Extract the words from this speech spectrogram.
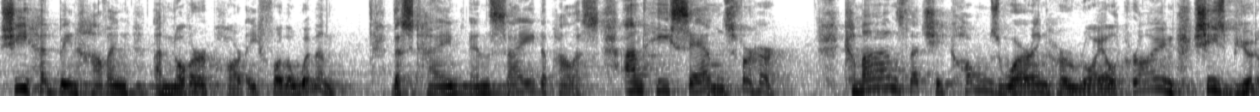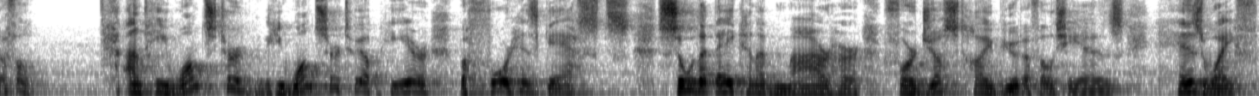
She had been having another party for the women, this time inside the palace, and he sends for her. Commands that she comes wearing her royal crown. She's beautiful. And he wants, her, he wants her to appear before his guests so that they can admire her for just how beautiful she is. His wife,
